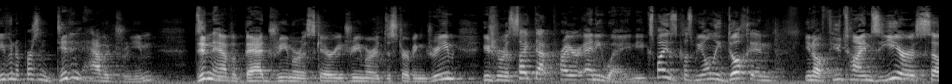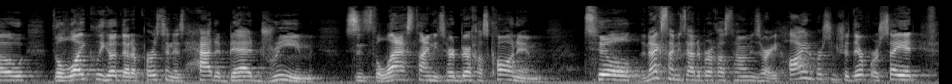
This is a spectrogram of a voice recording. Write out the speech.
even a person didn't have a dream, didn't have a bad dream or a scary dream or a disturbing dream, you should recite that prayer anyway. And he explains because we only duchen, you know, a few times a year, so the likelihood that a person has had a bad dream since the last time he's heard Berchas Kohanim till the next time he's had a Berchas Kohanim is very high, and a person should therefore say it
